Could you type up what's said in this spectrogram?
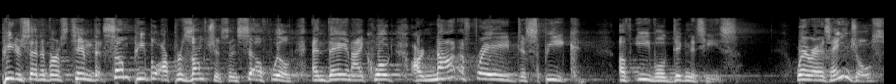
Peter said in verse 10 that some people are presumptuous and self willed, and they, and I quote, are not afraid to speak of evil dignities. Whereas angels,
